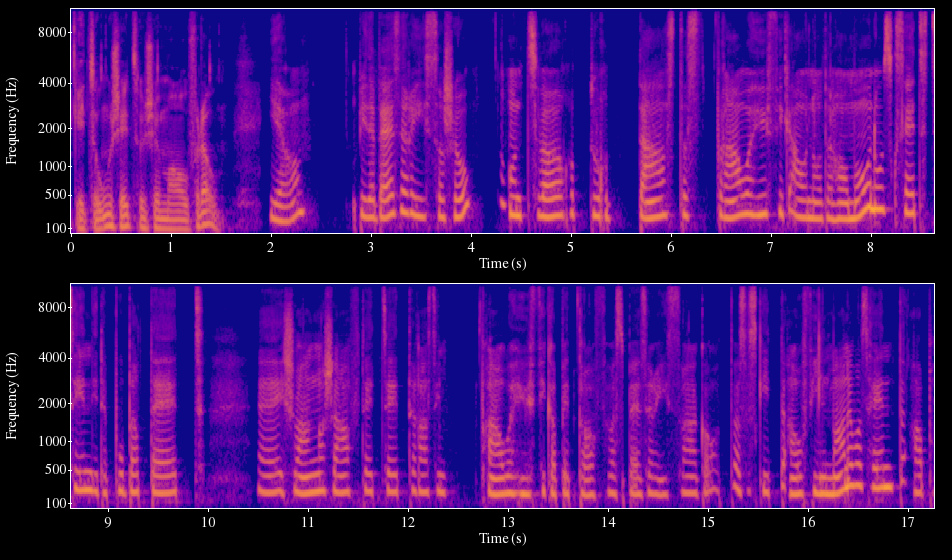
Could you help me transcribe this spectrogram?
Gibt es Unterschiede zwischen Mann und Frau? Ja, bei den Besenreissern schon. Und zwar durch das, dass Frauen häufig auch noch den Hormonen ausgesetzt sind, in der Pubertät, äh, in Schwangerschaft etc. sind Frauen häufiger betroffen, was Besenreisser angeht. Also es gibt auch viele Männer, die es haben, aber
